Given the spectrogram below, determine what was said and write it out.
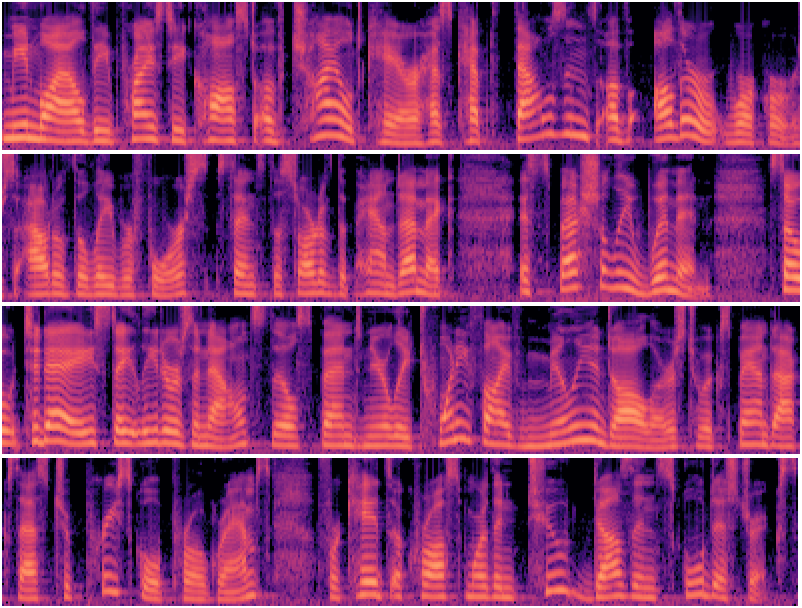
Meanwhile, the pricey cost of childcare has kept thousands of other workers out of the labor force since the start of the pandemic, especially women. So today, state leaders announced they'll spend nearly $25 million to expand access to preschool programs for kids across more than two dozen school districts.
